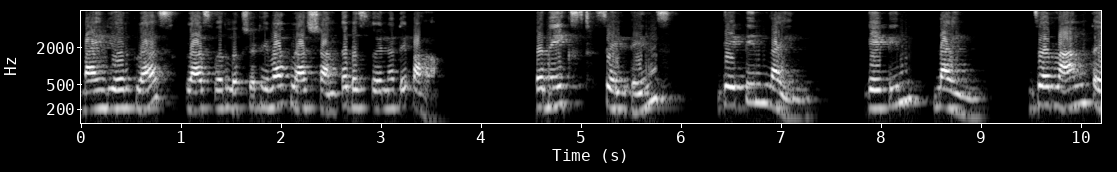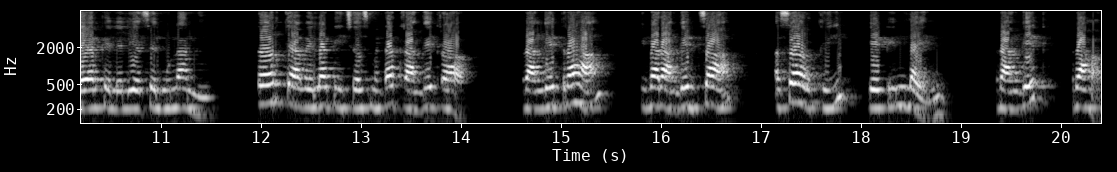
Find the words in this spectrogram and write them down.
माइंड युअर क्लास क्लासवर लक्ष ठेवा क्लास शांत बसतोय ना ते पहा. The next sentence get in line get in line जर रांग तयार केलेली असेल मुलांनी तर त्यावेळेला टीचर्स म्हणतात रांगेत राहा. रांगेत राहा किंवा रांगेत जा. असं अर्थी गेट इन लाईन रांगेत राहा.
